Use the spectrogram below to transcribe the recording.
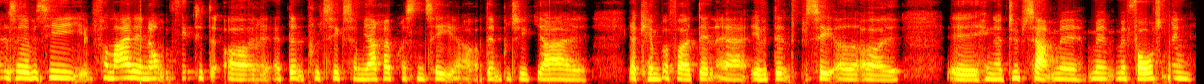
altså jeg vil sige, for mig er det enormt vigtigt, at, øh, at den politik, som jeg repræsenterer, og den politik, jeg, øh, jeg kæmper for, at den er evidensbaseret og øh, hænger dybt sammen med, med, med forskning.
